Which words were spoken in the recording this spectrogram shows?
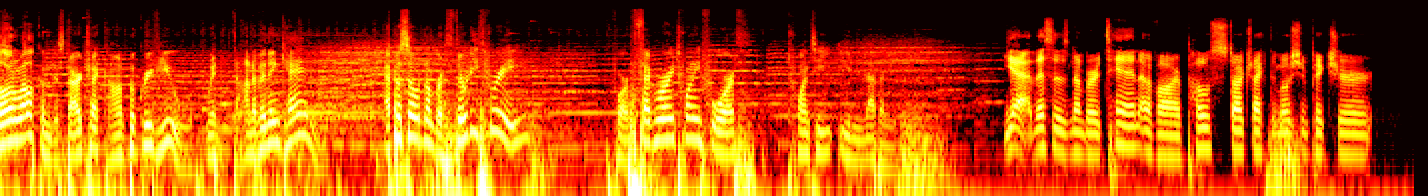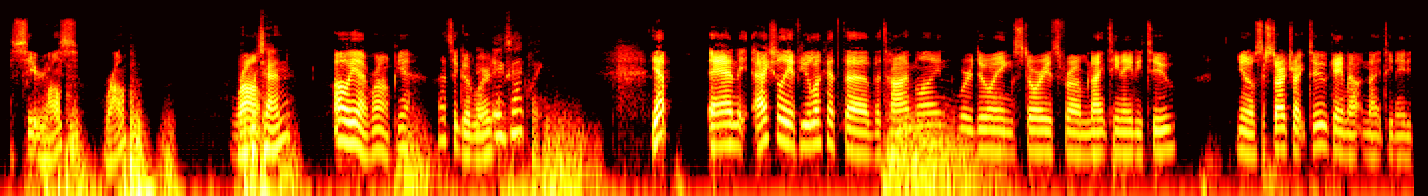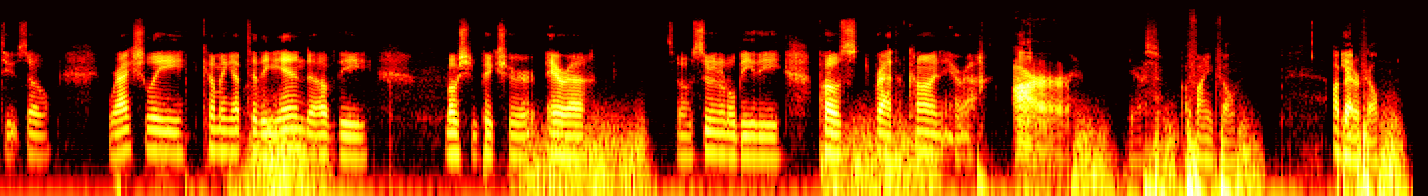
Hello and welcome to Star Trek Comic Book Review with Donovan and Ken. Episode number 33 for February 24th, 2011. Yeah, this is number 10 of our post Star Trek the Motion Picture series. Romp? Romp? Number Romp. 10? Oh, yeah, romp. Yeah, that's a good word. Exactly. Yep. And actually, if you look at the, the timeline, we're doing stories from 1982. You know, Star Trek 2 came out in 1982, so we're actually coming up to the end of the motion picture era. So soon it'll be the post Wrath of Khan era. R. Yes, a fine film. A better film.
